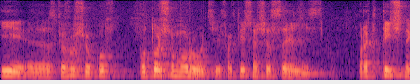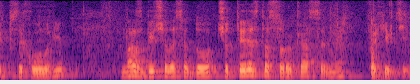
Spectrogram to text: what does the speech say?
І е, скажу, що в поточному році фактична чисельність практичних психологів у нас збільшилася до 447 фахівців.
